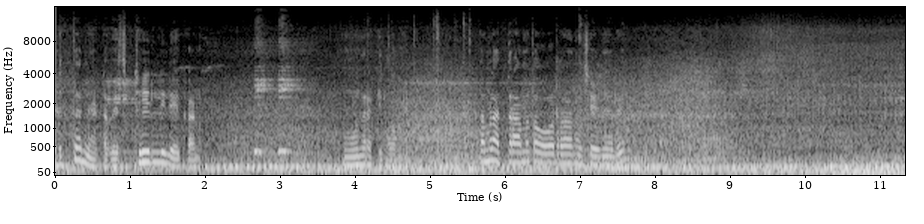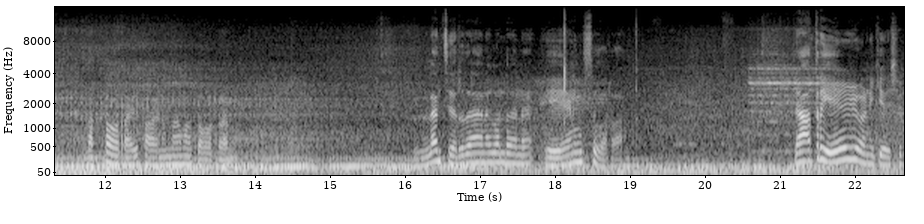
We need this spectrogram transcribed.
അടുത്ത് തന്നെ കേട്ടോ വെസ്റ്റ് ഹില്ലിലേക്കാണ് മൂന്നര കിലോമീറ്റർ നമ്മൾ എത്രാമത്തെ ഓർഡറാന്ന് വെച്ച് കഴിഞ്ഞാൽ പത്ത് ഓർഡറായി പതിനൊന്നാമത്തെ ഓർഡറാണ് എല്ലാം ചെറുതാനെ കൊണ്ട് തന്നെ ഏണിങ്സ് കുറവാണ്. രാത്രി ഏഴ് മണിക്ക് ശേഷം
